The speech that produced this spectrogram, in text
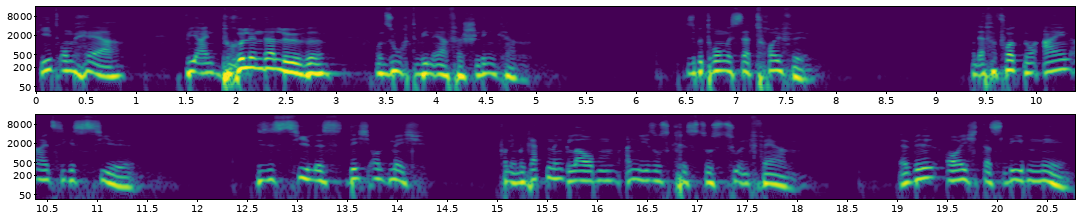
geht umher wie ein brüllender Löwe und sucht, wen er verschlingen kann. Diese Bedrohung ist der Teufel. Und er verfolgt nur ein einziges Ziel. Dieses Ziel ist, dich und mich von dem rettenden Glauben an Jesus Christus zu entfernen. Er will euch das Leben nehmen.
